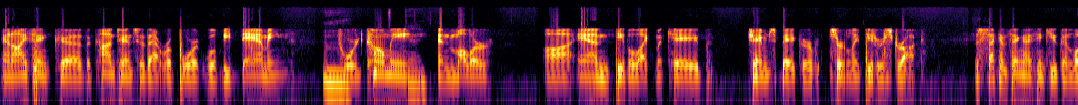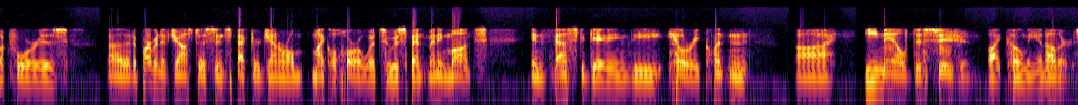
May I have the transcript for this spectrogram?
And I think uh, the contents of that report will be damning mm. toward Comey okay. and Mueller uh, and people like McCabe, James Baker, certainly Peter Strzok. The second thing I think you can look for is uh, the Department of Justice Inspector General Michael Horowitz, who has spent many months investigating the Hillary Clinton uh, email decision by Comey and others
